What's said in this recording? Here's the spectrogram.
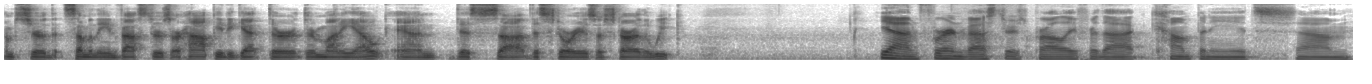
I'm sure that some of the investors are happy to get their their money out. And this uh, this story is our star of the week. Yeah, and for investors, probably for that company, it's um,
